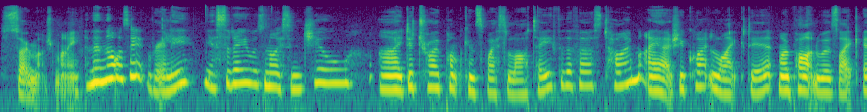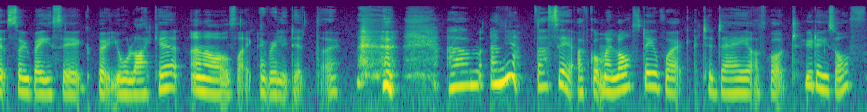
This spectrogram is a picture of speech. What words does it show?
so much money and then that was it really yesterday was nice and chill I did try pumpkin spice latte for the first time. I actually quite liked it. My partner was like, it's so basic, but you'll like it. And I was like, I really did though. um, and yeah, that's it. I've got my last day of work today. I've got two days off,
